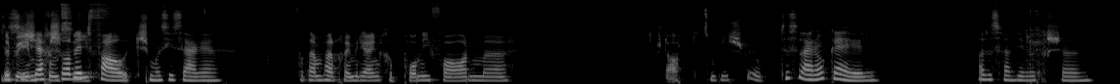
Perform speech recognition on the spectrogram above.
Das ist echt schon nicht impulsiv. falsch, muss ich sagen. Von dem her können wir ja eigentlich eine Ponyfarm äh, starten, zum Beispiel. Das wäre auch geil. Oh, das fände ich wirklich schön.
